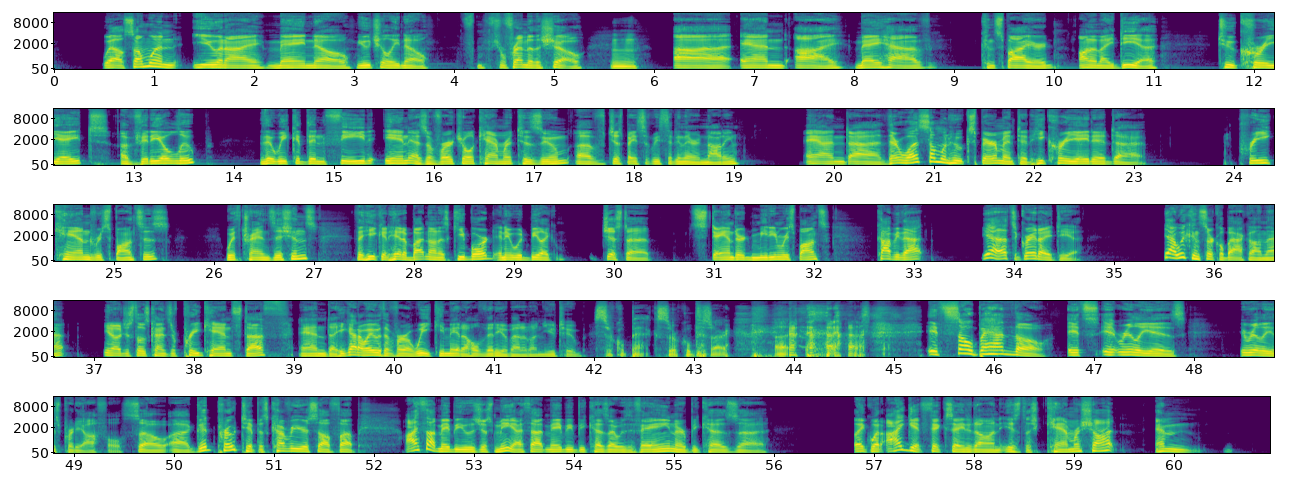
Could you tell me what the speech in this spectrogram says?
Well, someone you and I may know, mutually know, f- friend of the show, Mm. uh, and I may have conspired on an idea to create a video loop that we could then feed in as a virtual camera to Zoom of just basically sitting there and nodding. And uh, there was someone who experimented. He created uh, pre canned responses with transitions that he could hit a button on his keyboard and it would be like just a standard meeting response. Copy that. Yeah, that's a great idea. Yeah, we can circle back on that. You know, just those kinds of pre-canned stuff. And uh, he got away with it for a week. He made a whole video about it on YouTube. Circle back, circle. Sorry. Uh, it's so bad though. It's it really is. It really is pretty awful. So, uh, good pro tip is cover yourself up. I thought maybe it was just me. I thought maybe because I was vain or because, uh, like, what I get fixated on is the camera shot and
